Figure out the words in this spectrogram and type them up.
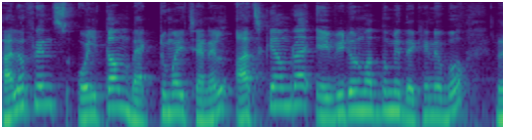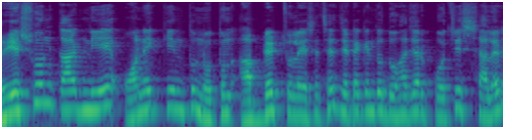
Hello friends welcome back to my channel আজকে আমরা এই ভিডিওর মাধ্যমে দেখে নেব রেশন কার্ড নিয়ে অনেক কিন্তু নতুন আপডেট চলে এসেছে, যেটা কিন্তু দু হাজার পঁচিশ সালের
